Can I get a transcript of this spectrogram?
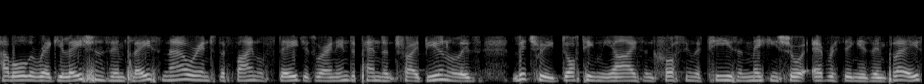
have all the regulations in place. Now we're into the final stages where an independent tribunal is literally dotting the i's and crossing the t's and making sure everything is in place.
